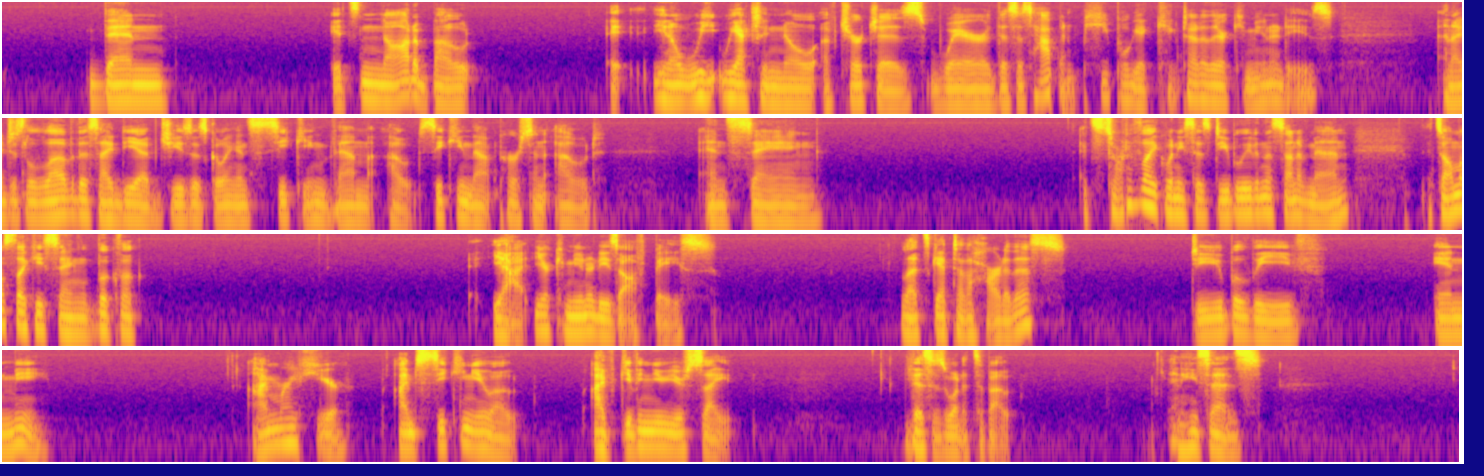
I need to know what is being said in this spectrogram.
then it's not about you know we we actually know of churches where this has happened. People get kicked out of their communities. And i just love this idea of jesus going and seeking them out seeking that person out and saying it's sort of like when he says do you believe in the son of man? It's almost like he's saying look look yeah your community's off base let's get to the heart of this do you believe in me I'm right here. I'm seeking you out. I've given you your sight. This is what it's about. And he says,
